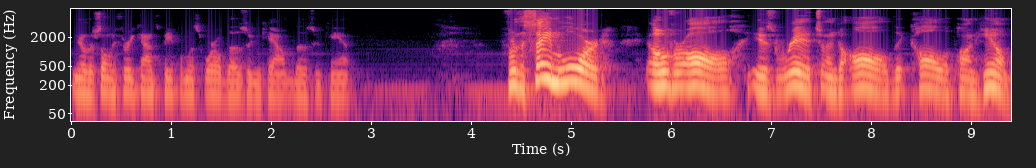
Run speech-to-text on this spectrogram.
You know, there's only three kinds of people in this world those who can count those who can't. For the same Lord over all is rich unto all that call upon him.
